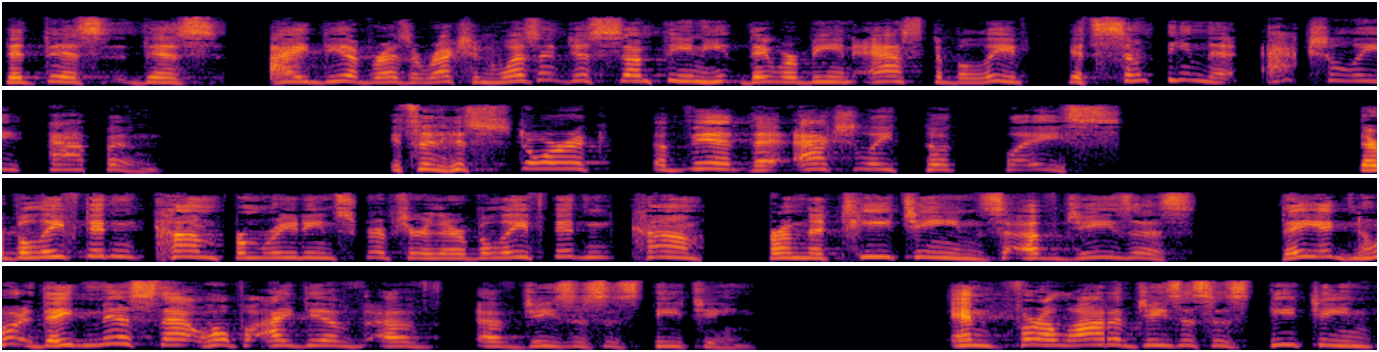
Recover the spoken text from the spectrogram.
that this, this idea of resurrection wasn't just something he, they were being asked to believe, it's something that actually happened. It's a historic event that actually took place. Their belief didn't come from reading scripture. Their belief didn't come from the teachings of Jesus. They ignored, they missed that whole idea of, of, of Jesus' teaching. And for a lot of Jesus' teaching,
